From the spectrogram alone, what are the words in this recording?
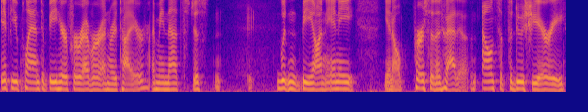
if you plan to be here forever and retire. I mean, that's just wouldn't be on any, you know, person that had an ounce of fiduciary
